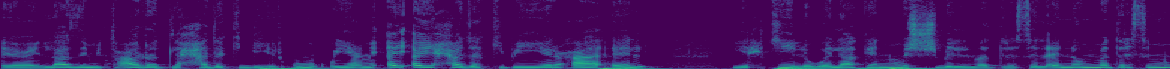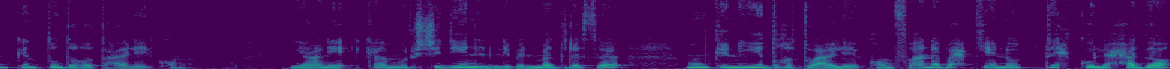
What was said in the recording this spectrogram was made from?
يعني لازم يتعرض لحدا كبير. ويعني أي أي حدا كبير عاقل يحكي له ولكن مش بالمدرسة لأنه المدرسة ممكن تضغط عليكم. يعني كمرشدين اللي بالمدرسة ممكن يضغطوا عليكم. فأنا بحكي إنه تحكوا لحدا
